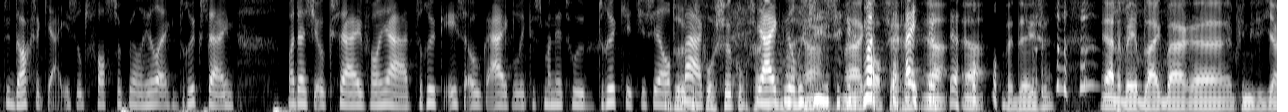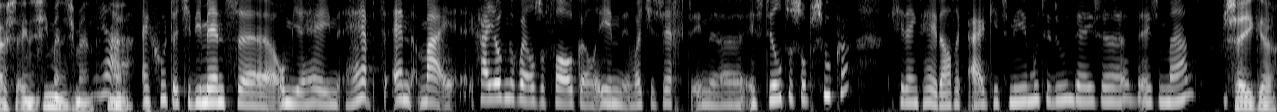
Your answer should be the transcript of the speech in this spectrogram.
toen dacht ik, ja, je zult vast ook wel heel erg druk zijn, Maar dat je ook zei van ja, druk is ook eigenlijk, is maar net hoe druk je het jezelf Druk maakt. voor sukkels. Ja, ik wilde het niet zeggen, Nou, ik maar zeggen. Ja, ja, bij deze. Ja, dan ben je blijkbaar, eh, heb je niet het juiste energiemanagement. Ja, Nee. en goed dat je die mensen om je heen hebt. En, maar ga je ook nog wel eens een valkuil in, wat je zegt, in, eh, in stiltes opzoeken? Dat je denkt, hé, hey, daar had ik eigenlijk iets meer moeten doen deze, deze maand. Zeker.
